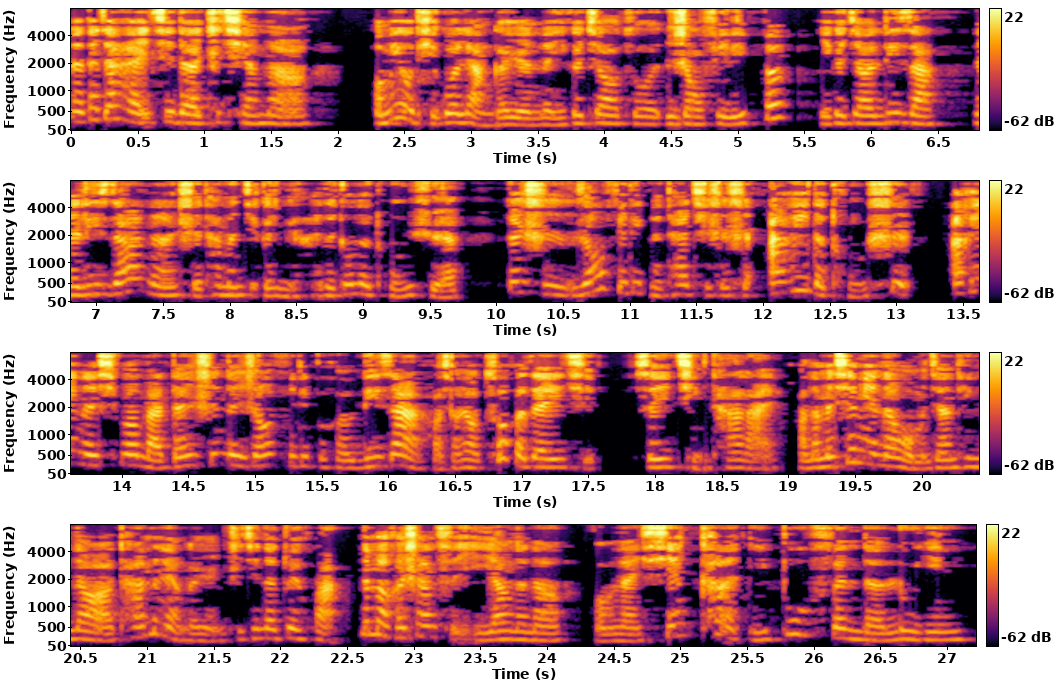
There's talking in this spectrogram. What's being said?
那大家还记得之前吗？我们有提过两个人的，一个叫做 Jean Philippe，一个叫 Lisa。那 Lisa 呢是他们几个女孩子中的同学，但是 Jean Philippe 呢他其实是阿黑的同事。阿黑呢希望把单身的 Jean Philippe 和 Lisa 好像要撮合在一起。所以请他来。好，那么下面呢，我们将听到啊他们两个人之间的对话。那么和上次一样的呢，我们来先看一部分的录音。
